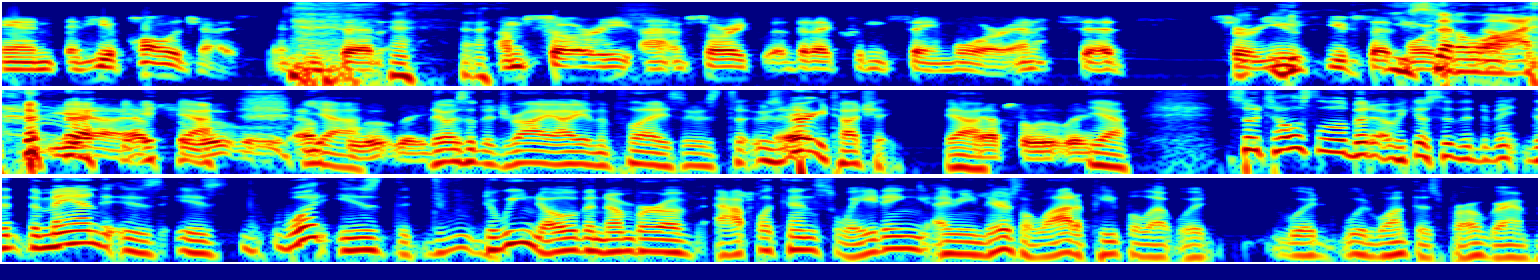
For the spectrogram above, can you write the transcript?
and and he apologized and he said, "I'm sorry, I'm sorry that I couldn't say more." And I said, "Sir, you you've said you more. said a lot. yeah, absolutely, yeah. absolutely. Yeah. There wasn't a dry eye in the place. It was t- it was very touching. Yeah, absolutely. Yeah. So tell us a little bit because the, the demand is is what is the do, do we know the number of applicants waiting? I mean, there's a lot of people that would would would want this program.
